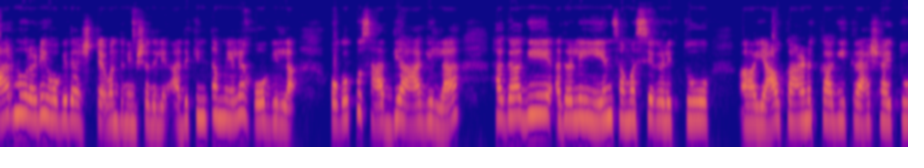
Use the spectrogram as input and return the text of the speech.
ಆರ್ನೂರು ಅಡಿ ಹೋಗಿದೆ ಅಷ್ಟೇ ಒಂದು ನಿಮಿಷದಲ್ಲಿ. ಅದಕ್ಕಿಂತ ಮೇಲೆ ಹೋಗಿಲ್ಲ. ಹೋಗೋಕ್ಕೂ ಸಾಧ್ಯ ಆಗಿಲ್ಲ. ಹಾಗಾಗಿ ಅದರಲ್ಲಿ ಏನ್ ಸಮಸ್ಯೆಗಳಿತ್ತು ಯಾವ ಕಾರಣಕ್ಕಾಗಿ ಕ್ರ್ಯಾಶ್ ಆಯ್ತು,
